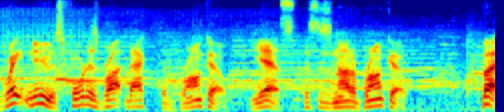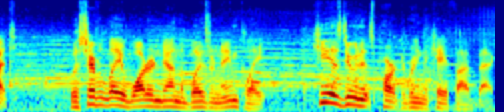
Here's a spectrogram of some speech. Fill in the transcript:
great news, Ford has brought back the Bronco. Yes, this is not a Bronco. But with Chevrolet watering down the Blazer nameplate, Kia is doing its part to bring the K5 back.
